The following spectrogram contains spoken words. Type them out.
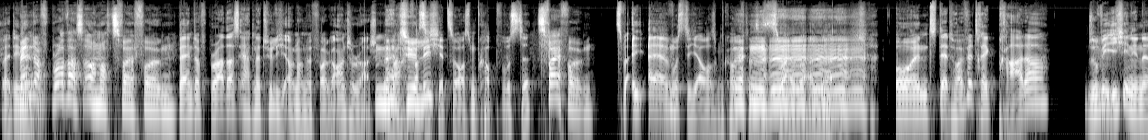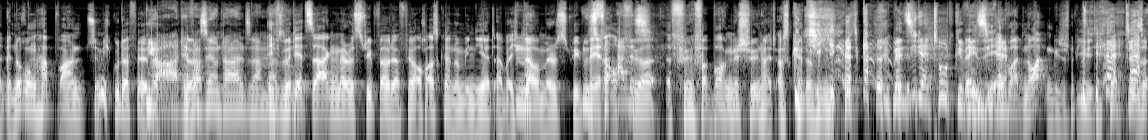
Band of Brothers auch noch zwei Folgen. Band of Brothers, er hat natürlich auch noch eine Folge Entourage gemacht, natürlich. was ich jetzt so aus dem Kopf wusste. Zwei Folgen. Zwei, äh, wusste ich auch aus dem Kopf, das ist zweimal. ja. Und Der Teufel trägt Prada so wie ich ihn in Erinnerung habe, war ein ziemlich guter Film. Ja, der ne? war sehr unterhaltsam. Ich also. würde jetzt sagen, Meryl Streep war dafür auch Oscar nominiert, aber ich ja. glaube, Meryl Streep wäre auch für, für verborgene Schönheit Oscar nominiert. wenn sie der Tod gewesen wäre. Wenn sie Edward Norton gespielt hätte. So,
